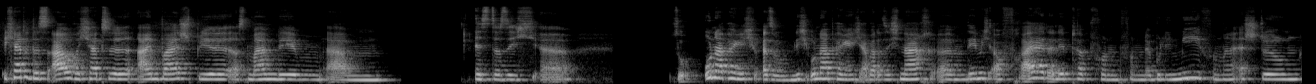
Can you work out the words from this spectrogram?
ich hatte das auch. Ich hatte ein Beispiel aus meinem Leben, ähm, ist, dass ich äh, so unabhängig, also nicht unabhängig, aber dass ich nachdem ähm, ich auch Freiheit erlebt habe von, von der Bulimie, von meiner Essstörung,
